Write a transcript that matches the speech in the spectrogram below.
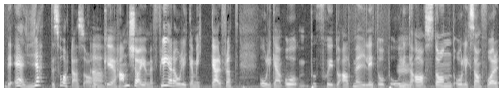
det är jättesvårt alltså. Ja. Och eh, han kör ju med flera olika mickar för att olika, och puffskydd och allt möjligt och på olika avstånd och liksom får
